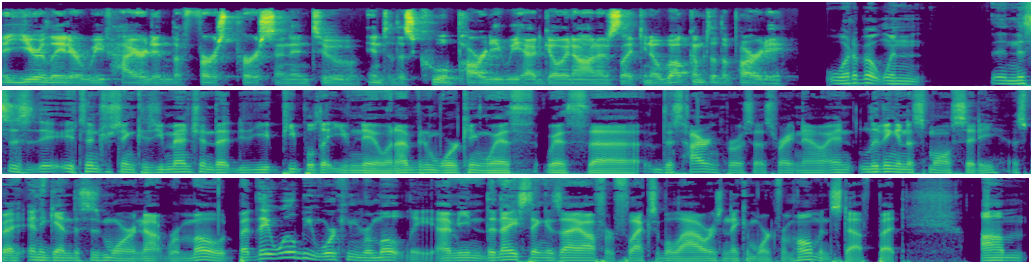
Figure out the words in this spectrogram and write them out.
a year later, we've hired in the first person into into this cool party we had going on. It's like, you know, welcome to the party. What about when? And this is it's interesting because you mentioned that you, people that you knew, and I've been working with with uh, this hiring process right now, and living in a small city. Especially, and again, this is more not remote, but they will be working remotely. I mean, the nice thing is I offer flexible hours, and they can work from home and stuff. But um,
